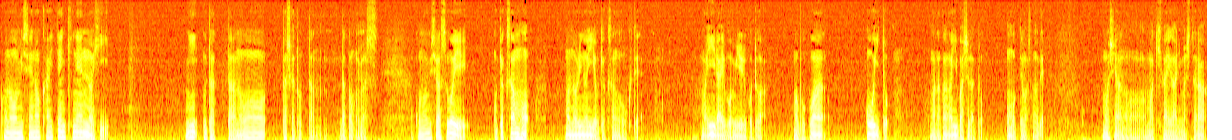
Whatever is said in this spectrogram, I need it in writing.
このお店の開店記念の日に歌ったのを確か撮ったんだと思います。このお店はすごいお客さんも、まあ、ノリのいいお客さんが多くて、まあ、いいライブを見れることが、まあ、僕は多いと、まあ、なかなかいい場所だと思ってますのでもしあの、まあ、機会がありましたら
